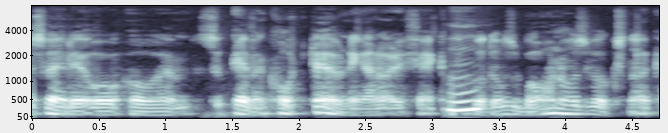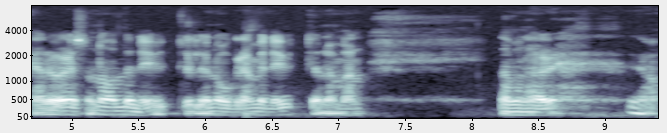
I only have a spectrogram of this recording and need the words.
Så är det och, och så även korta övningar har effekt Mm. både hos barn och hos vuxna. Det kan röra sig om någon minut eller några minuter när man, när man har ja,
